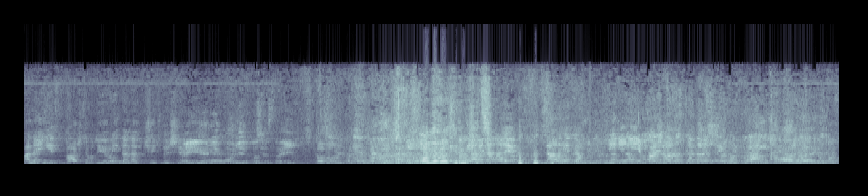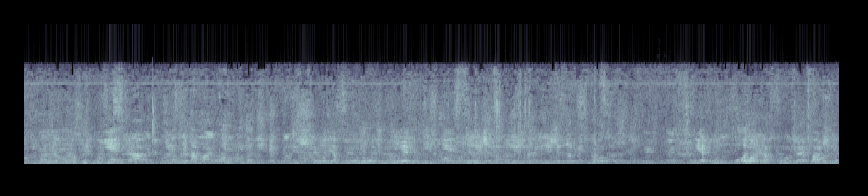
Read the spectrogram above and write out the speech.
Она есть башня, вот ее видно, она чуть выше. А ее не будет после строительства. Она разрушится. На этом, не-не-не, пожалуйста, на этом плане. Есть она, есть она, вон, посмотрите, выше. Нет, не здесь, ниже, ниже, ближе к монитору. Сверху, вот она, круглая башня.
